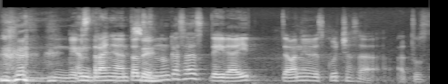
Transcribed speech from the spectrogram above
extraña, entonces sí. nunca sabes y de ahí te van a ir escuchas a, a tus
